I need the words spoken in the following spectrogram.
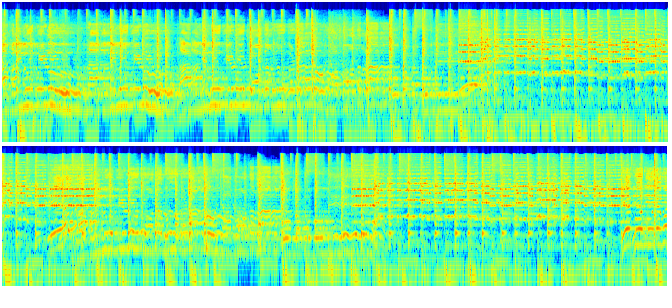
રામ લીલું પીળું, રામ લીલું પીળું, રામ લીલું પીળું પોંદરું ગળાવો યા પોંદ રામ પોપટ બોલે. એ રામ લીલું પીળું પોંદરું ગળાવો યા પોંદ રામ ગોરી એવો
